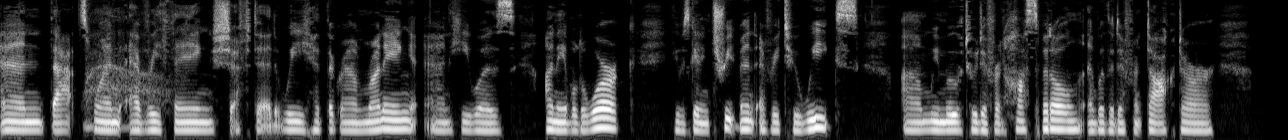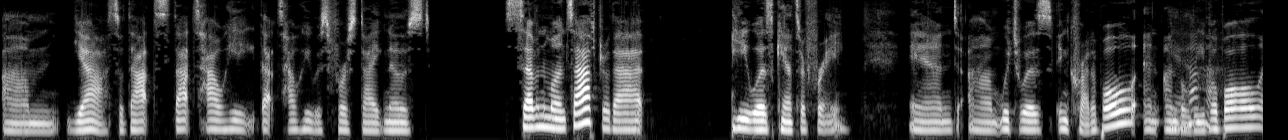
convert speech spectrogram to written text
And that's wow. when everything shifted. We hit the ground running, and he was unable to work. He was getting treatment every two weeks. Um, we moved to a different hospital and with a different doctor. Um, yeah, so that's that's how he that's how he was first diagnosed. Seven months after that, he was cancer free and um, which was incredible and unbelievable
